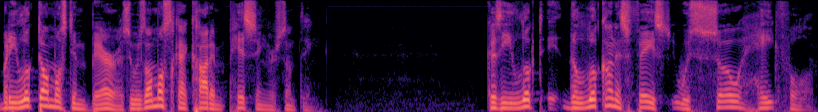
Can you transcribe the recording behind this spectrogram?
but he looked almost embarrassed. It was almost like I caught him pissing or something. Because he looked, the look on his face was so hateful.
